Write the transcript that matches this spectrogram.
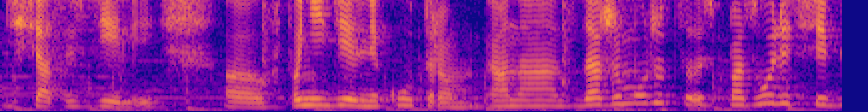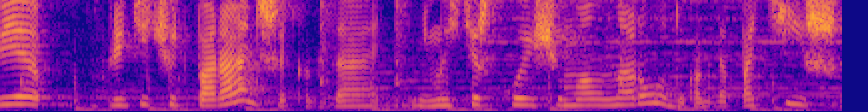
50 изделий э, в понедельник утром, она даже может позволить себе прийти чуть пораньше, когда мастерской еще мало народу, когда потише.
